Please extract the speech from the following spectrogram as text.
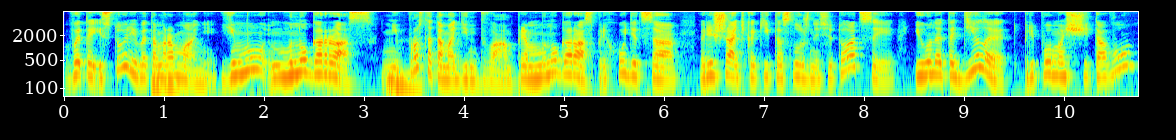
в этой истории, в этом mm-hmm. романе, ему много раз, не mm-hmm. просто там один-два, а прям много раз приходится решать какие-то сложные ситуации, и он это делает при помощи того,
